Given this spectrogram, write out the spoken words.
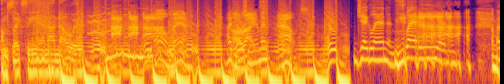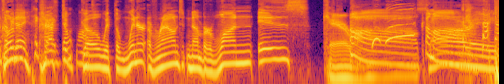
I'm sexy and I know it. Oh man, I'd be All right. jamming out. Jiggling and sweaty. and I'm That's every gonna day. Picture I have don't to want. go with the winner of round number one is Kara. Oh, come on. Sorry.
